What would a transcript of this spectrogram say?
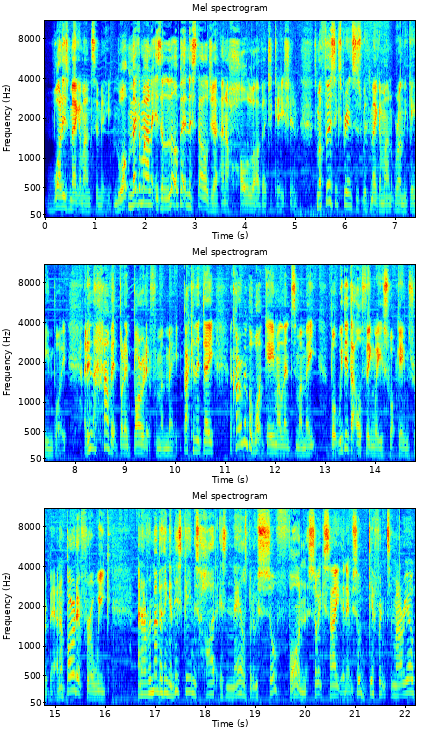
What is Mega Man to me? Well, Mega Man is a little bit of nostalgia and a whole lot of education. So my first experiences with Mega Man were on the Game Boy. I didn't have it, but I borrowed it from a mate. Back in the day, I can't remember what game I lent to my mate, but we did that whole thing where you swap games for a bit, and I borrowed it for a week, and I remember thinking, this game is hard as nails, but it was so fun, so exciting. It was so different to Mario,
